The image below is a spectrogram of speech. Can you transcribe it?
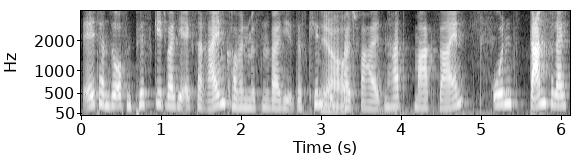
Eltern so auf den Piss geht, weil die extra reinkommen müssen, weil die, das Kind sich Ja. falsch verhalten hat, mag sein. Und dann vielleicht,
